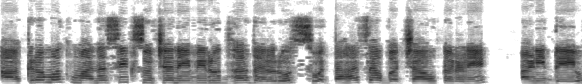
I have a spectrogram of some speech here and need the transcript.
आक्रमक मानसिक सूचनेविरुद्ध दररोज स्वतःचा बचाव करणे आणि देव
